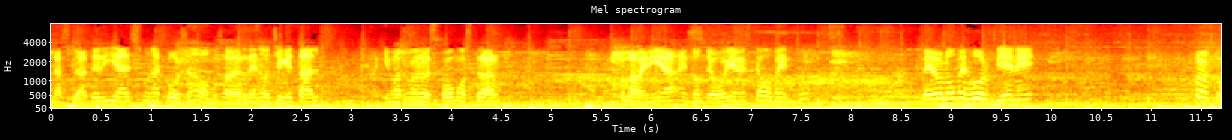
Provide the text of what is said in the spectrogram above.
la ciudad de día es una cosa, vamos a ver de noche qué tal. Aquí más o menos les puedo mostrar por la avenida en donde voy en este momento. Pero lo mejor viene pronto.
